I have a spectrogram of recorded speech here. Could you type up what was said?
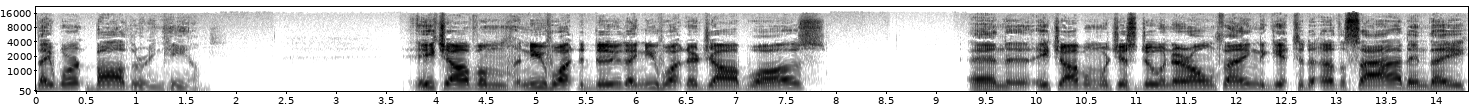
they weren't bothering him. Each of them knew what to do, they knew what their job was. And uh, each of them were just doing their own thing to get to the other side, and they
